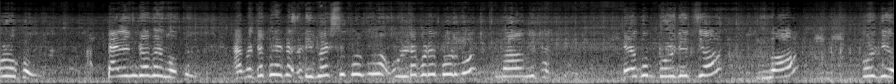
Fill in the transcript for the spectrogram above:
ওরকম প্যালেন্ড্রমের মতোই। আমরা যখন এটা রিভার্সে পড়ব বা উল্টা করে পড়ব নয়নই থাকবে। এরকম বর্গীয় ল, বর্গীয়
